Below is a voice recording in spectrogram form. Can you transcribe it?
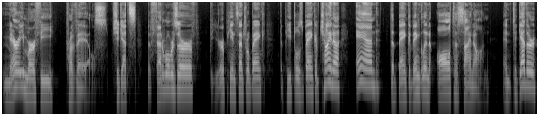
Mary Murphy prevails. She gets the Federal Reserve, the European Central Bank, the People's Bank of China, and the Bank of England all to sign on. And together,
